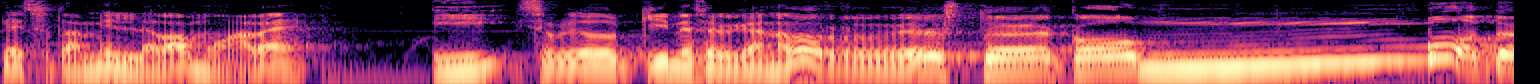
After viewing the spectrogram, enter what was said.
eso también lo vamos a ver, y sobre todo quién es el ganador de este combate.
